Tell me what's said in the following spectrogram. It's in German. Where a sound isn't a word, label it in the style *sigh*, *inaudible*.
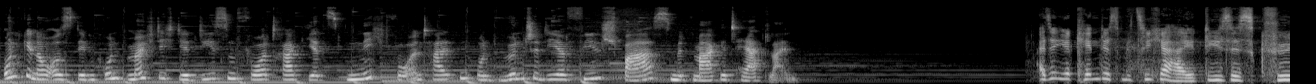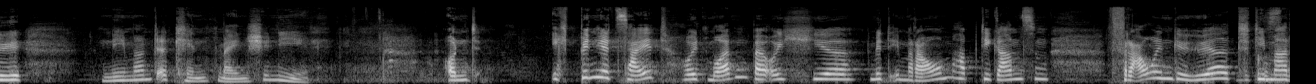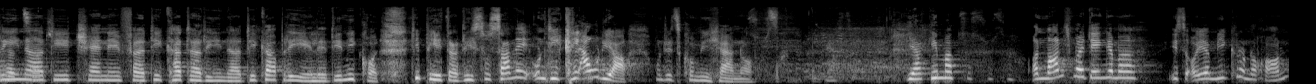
Und genau aus dem Grund möchte ich dir diesen Vortrag jetzt nicht vorenthalten und wünsche dir viel Spaß mit Margit Hertlein. Also ihr kennt es mit Sicherheit, dieses Gefühl, niemand erkennt mein Genie. Und ich bin jetzt seit heute Morgen bei euch hier mit im Raum, habe die ganzen Frauen gehört, die Marina, die Jennifer, die Katharina, die Gabriele, die Nicole, die Petra, die Susanne und die Claudia. Und jetzt komme ich auch noch. Ja, geh mal zu Susanne. Und manchmal denke ich mir, ist euer Mikro noch an?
